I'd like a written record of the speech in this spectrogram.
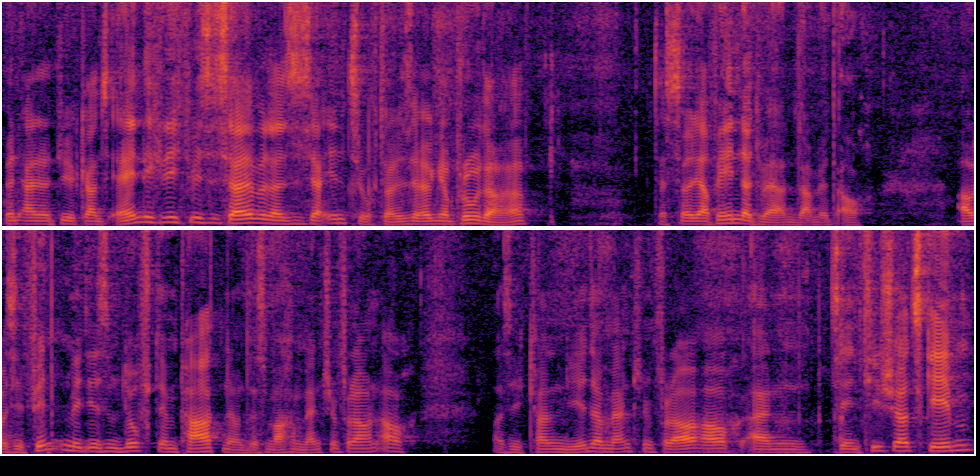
wenn einer natürlich ganz ähnlich riecht wie sie selber, dann ist es ja Inzucht, dann ist er irgendein Bruder. Ja? Das soll ja verhindert werden damit auch. Aber sie finden mit diesem Duft den Partner und das machen Menschenfrauen auch. Also ich kann jeder Menschenfrau auch ein, zehn T-Shirts geben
